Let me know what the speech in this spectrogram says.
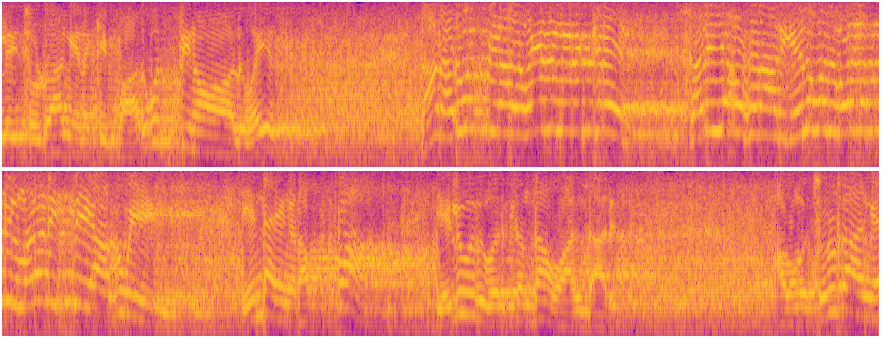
ரஹமத்துல்லாஹி சொல்றாங்க எனக்கு இப்ப அறுபத்தி நாலு வயசு. நான் அறுபத்தி நாலு வயதில் இருக்கிறேன். சரியாக நான் எழுபது வருடத்தில் மரணித்தே ஆகுவேன். ஏண்டா எங்க அப்பா எழுபது வருஷம் தான் வாழ்ந்தாரு. அவங்க சொல்றாங்க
